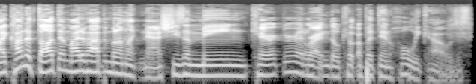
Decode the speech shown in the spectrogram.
I kind of thought that might have happened, but I'm like, nah, she's a main character. I don't Right. think they'll kill her. But then, holy cow, it was just,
